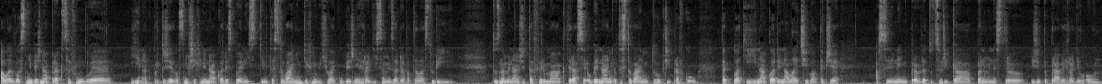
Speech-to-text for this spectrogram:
ale vlastně běžná praxe funguje jinak, protože vlastně všechny náklady spojené s tím testováním těch nových léků běžně hradí sami zadavatelé studií. To znamená, že ta firma, která si objednání o testování toho přípravku, tak platí náklady na léčiva, takže asi není pravda to, co říká pan ministr, že to právě hradil on.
